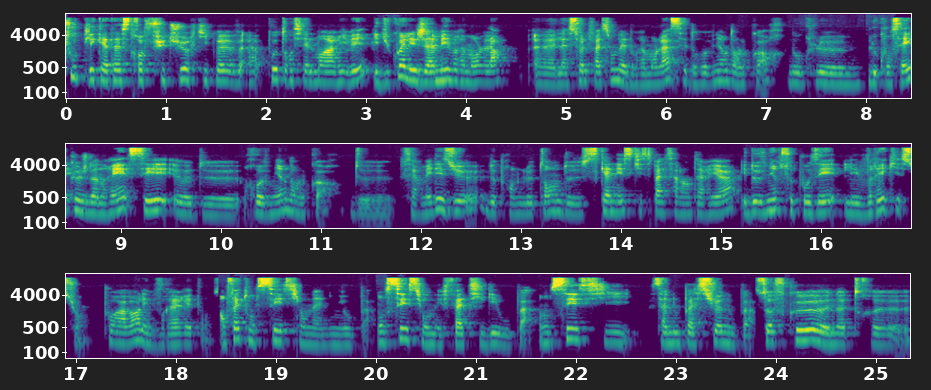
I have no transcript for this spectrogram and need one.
toutes les catastrophes futures qui peuvent euh, potentiellement arriver. Et du coup, elle est jamais vraiment là. Euh, la seule façon d'être vraiment là, c'est de revenir dans le corps. Donc le, conseil que je donnerais, c'est euh, de revenir dans le corps, de fermer les yeux, de prendre le temps de scanner ce qui se passe à l'intérieur et de venir se poser les vraies questions pour avoir les vraies réponses. En fait, on sait si on est aligné ou pas. On sait si on est fatigué ou pas. On sait si ça nous passionne ou pas. Sauf que notre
